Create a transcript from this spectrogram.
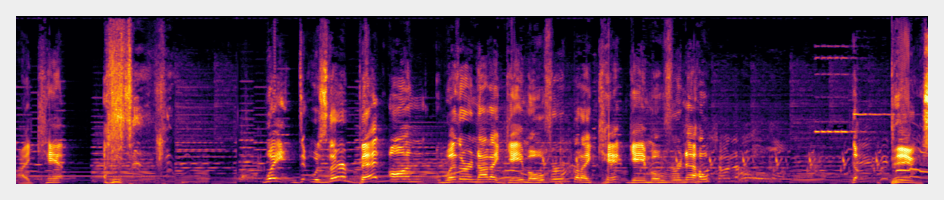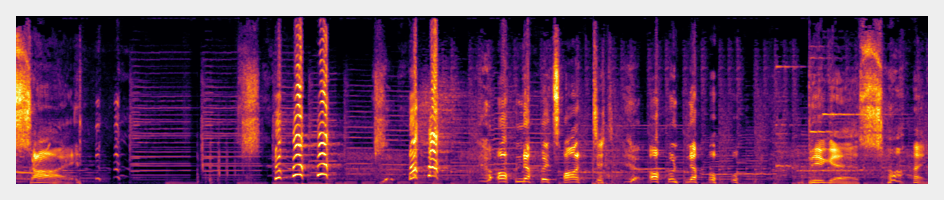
I can't. Wait, was there a bet on whether or not I game over, but I can't game over now? The big side. oh no, it's haunted. Oh no. Big ass sign.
